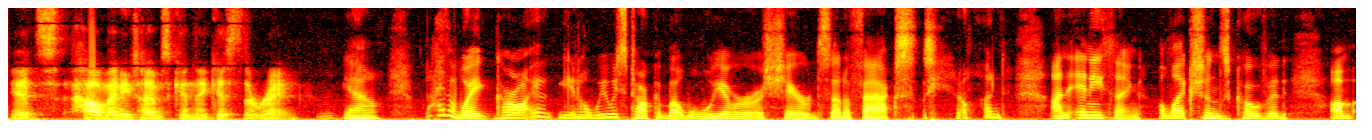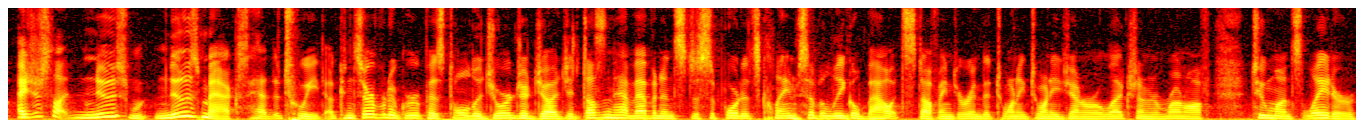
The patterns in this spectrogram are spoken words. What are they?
it's how many times can they kiss the ring? Yeah. By the way, Karl, you know, we always talk about when we ever a shared set of facts, you know, on, on anything, elections, COVID. Um, I just thought News Newsmax had a tweet. A conservative group has told a Georgia judge it doesn't have evidence to support its claims of illegal ballot stuffing during the 2020 general election and runoff two months later.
